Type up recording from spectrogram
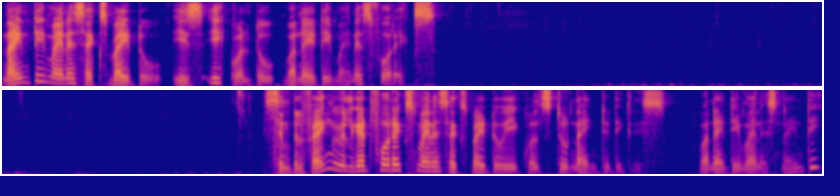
90 minus x by 2 is equal to 180 minus 4x. Simplifying, we will get 4x minus x by 2 equals to 90 degrees. 180 minus 90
